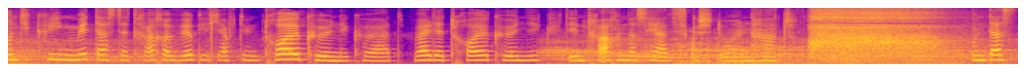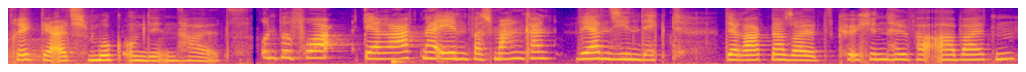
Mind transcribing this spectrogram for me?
Und die kriegen mit, dass der Drache wirklich auf den Trollkönig hört, weil der Trollkönig den Drachen das Herz gestohlen hat. Und das trägt er als Schmuck um den Hals. Und bevor der Ragnar irgendwas machen kann, werden sie entdeckt. Der Ragnar soll als Küchenhilfe arbeiten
